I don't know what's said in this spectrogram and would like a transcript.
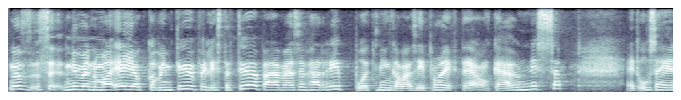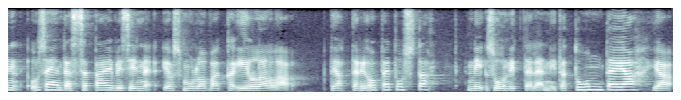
No se nimenomaan ei ole kovin tyypillistä työpäivää, se vähän riippuu, että minkälaisia projekteja on käynnissä. Et usein, usein tässä päivisin, jos mulla on vaikka illalla teatteriopetusta, niin suunnittelen niitä tunteja ja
